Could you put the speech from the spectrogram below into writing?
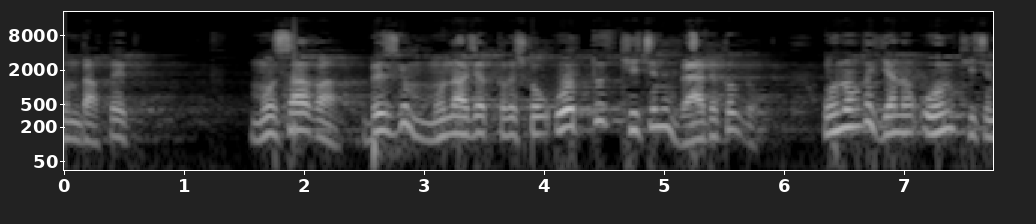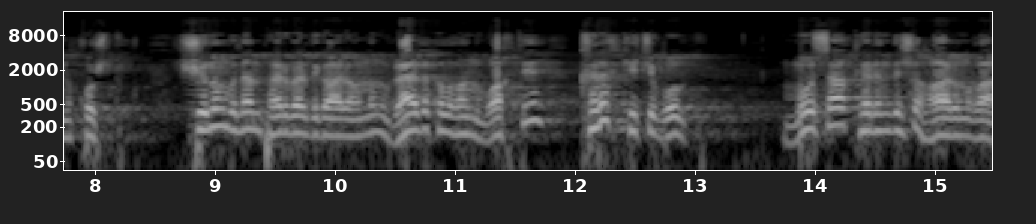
mundoq dedi Мұсаға бізге мұнажат қылышқа 30 кечіні вәді қылды. Оныңға яна 10 кечіні қоштық. Шының білән Пәрвердігарының вәді қылған вақты 40 кечі болды. Мұса қеріндіші Харынға,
